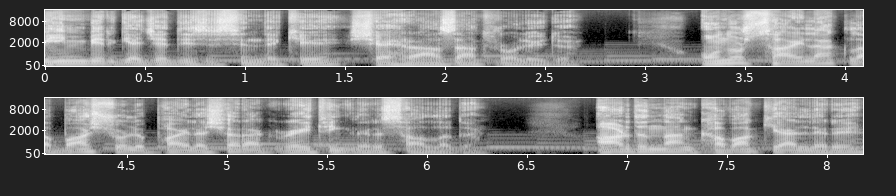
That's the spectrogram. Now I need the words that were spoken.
Binbir Gece dizisindeki Şehrazat rolüydü. Onur Saylak'la başrolü paylaşarak reytingleri salladı. Ardından Kavak Yerleri,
